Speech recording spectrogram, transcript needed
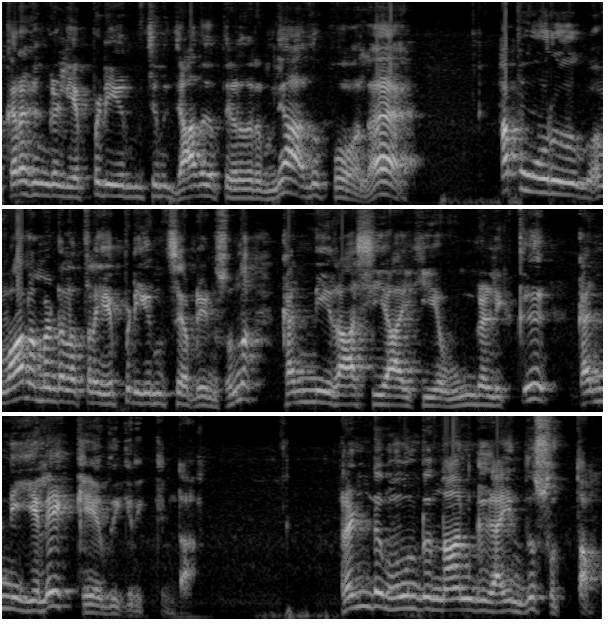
கிரகங்கள் எப்படி இருந்துச்சுன்னு ஜாதகத்தை எழுதுறோம் இல்லையா? அது போல. அப்போ ஒரு வானமண்டலத்தில் எப்படி இருந்துச்சு அப்படின்னு சொன்னால் கன்னி ராசியாகிய உங்களுக்கு கன்னியிலே கேது இருக்கின்றார். ரெண்டு மூன்று நான்கு ஐந்து சுத்தம்.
